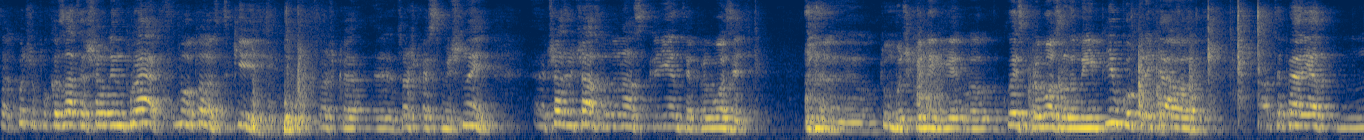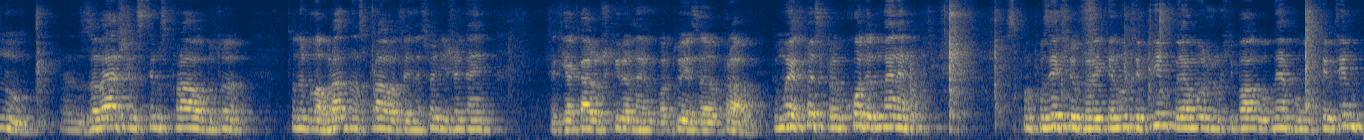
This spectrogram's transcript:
Так, хочу показати ще один проект. Ну, то такий трошки, е, трошки смішний. Час від часу до нас клієнти привозять е, тумбочки, колись привозили ми їм плівку, перетягували, а тепер я ну, завершив з цим справу, бо то, то не благородна справа, то й на сьогоднішній день, як я кажу, шкіра не вартує за оправу. Тому як хтось приходить до мене з пропозицією перетягнути плівку, я можу хіба одне допомогти тим,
